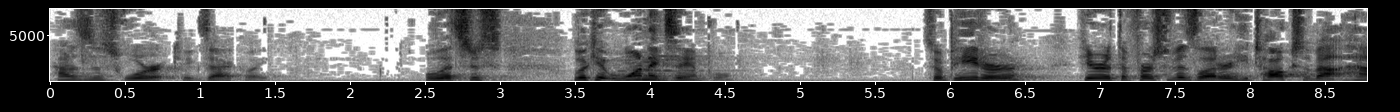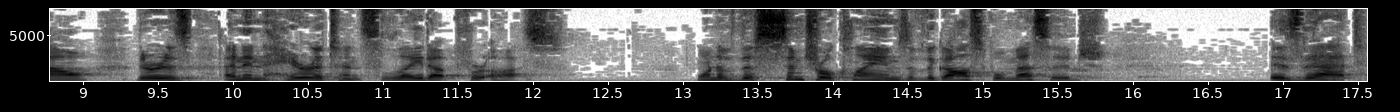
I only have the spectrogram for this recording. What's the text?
How does this work exactly? Well, let's just look at one example. So, Peter here at the first of his letter, he talks about how there is an inheritance laid up for us. One of the central claims of the gospel message is that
